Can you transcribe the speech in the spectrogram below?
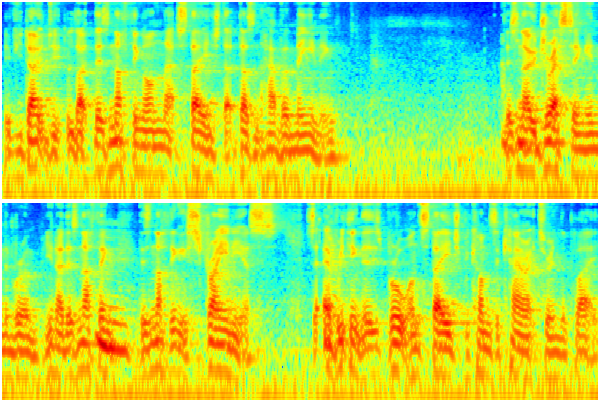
If you don't do like there's nothing on that stage that doesn't have a meaning. There's no dressing in the room. You know there's nothing mm. there's nothing extraneous. So everything that is brought on stage becomes a character in the play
